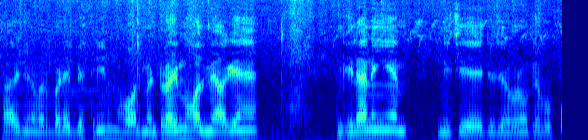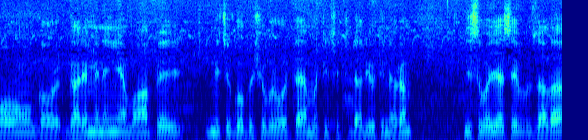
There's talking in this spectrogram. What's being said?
सारे जानवर बड़े बेहतरीन माहौल में, ड्राई माहौल में आ गए हैं। गीला नहीं है, नीचे जो जानवरों के वो पाँव गारे में नहीं है, वहाँ पे नीचे गोबर शोबर होता है, मट्टी छट्टी डाली होती नरम, जिस वजह से ज़्यादा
